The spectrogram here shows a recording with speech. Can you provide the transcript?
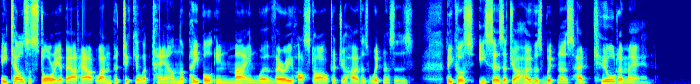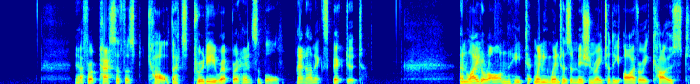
He tells a story about how at one particular town the people in Maine were very hostile to Jehovah's Witnesses because he says a Jehovah's Witness had killed a man. Now, for a pacifist cult, that's pretty reprehensible and unexpected. And later on, he t- when he went as a missionary to the Ivory Coast,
